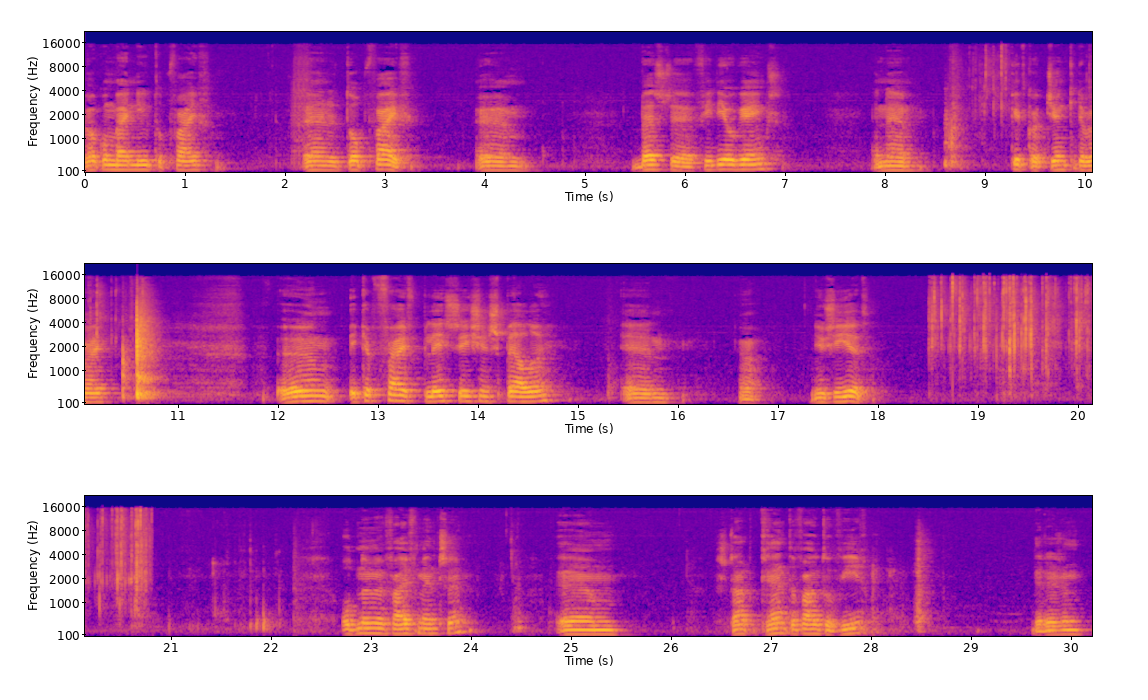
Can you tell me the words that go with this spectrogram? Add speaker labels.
Speaker 1: bij een nieuwe top 5. En de top 5 ehm, beste videogames. En um, KitKat Junkie erbij. Um, ik heb 5 PlayStation spellen. En ja, nu zie je het. Op nummer 5 mensen um, staat Grand of Auto 4. Dit is hem.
